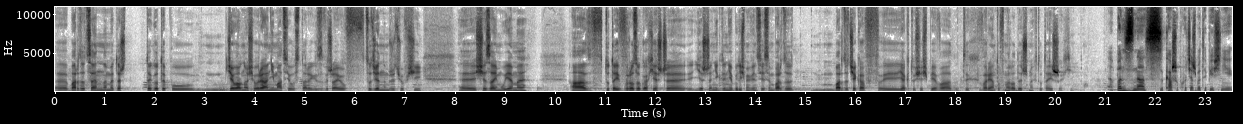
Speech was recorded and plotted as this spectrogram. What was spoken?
e, bardzo cenne. My też tego typu mm, działalnością, reanimacją starych zwyczajów w codziennym życiu wsi się zajmujemy. A tutaj w Rozogach jeszcze, jeszcze nigdy nie byliśmy, więc jestem bardzo, bardzo ciekaw, y, jak tu się śpiewa tych wariantów melodycznych tutejszych. I A pan zna z Kaszub chociażby te pieśni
